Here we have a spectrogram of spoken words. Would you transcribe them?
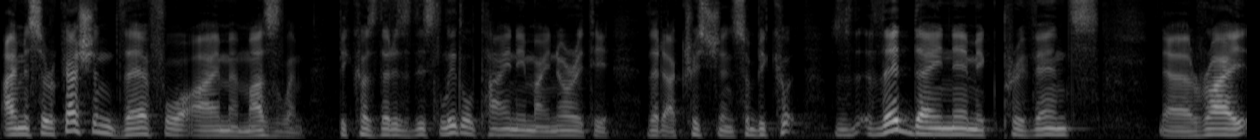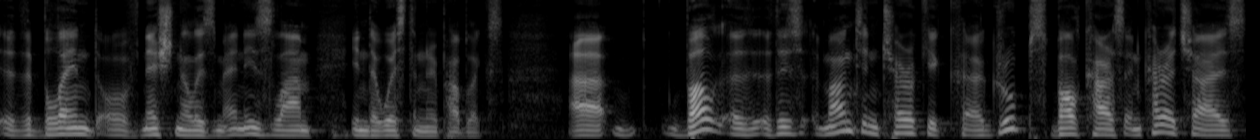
I'm a Circassian, therefore I'm a Muslim, because there is this little tiny minority that are Christians. So because th- that dynamic prevents uh, the blend of nationalism and Islam in the Western republics. Uh, Bal- uh, these mountain Turkic groups, Balkars and Karachais,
